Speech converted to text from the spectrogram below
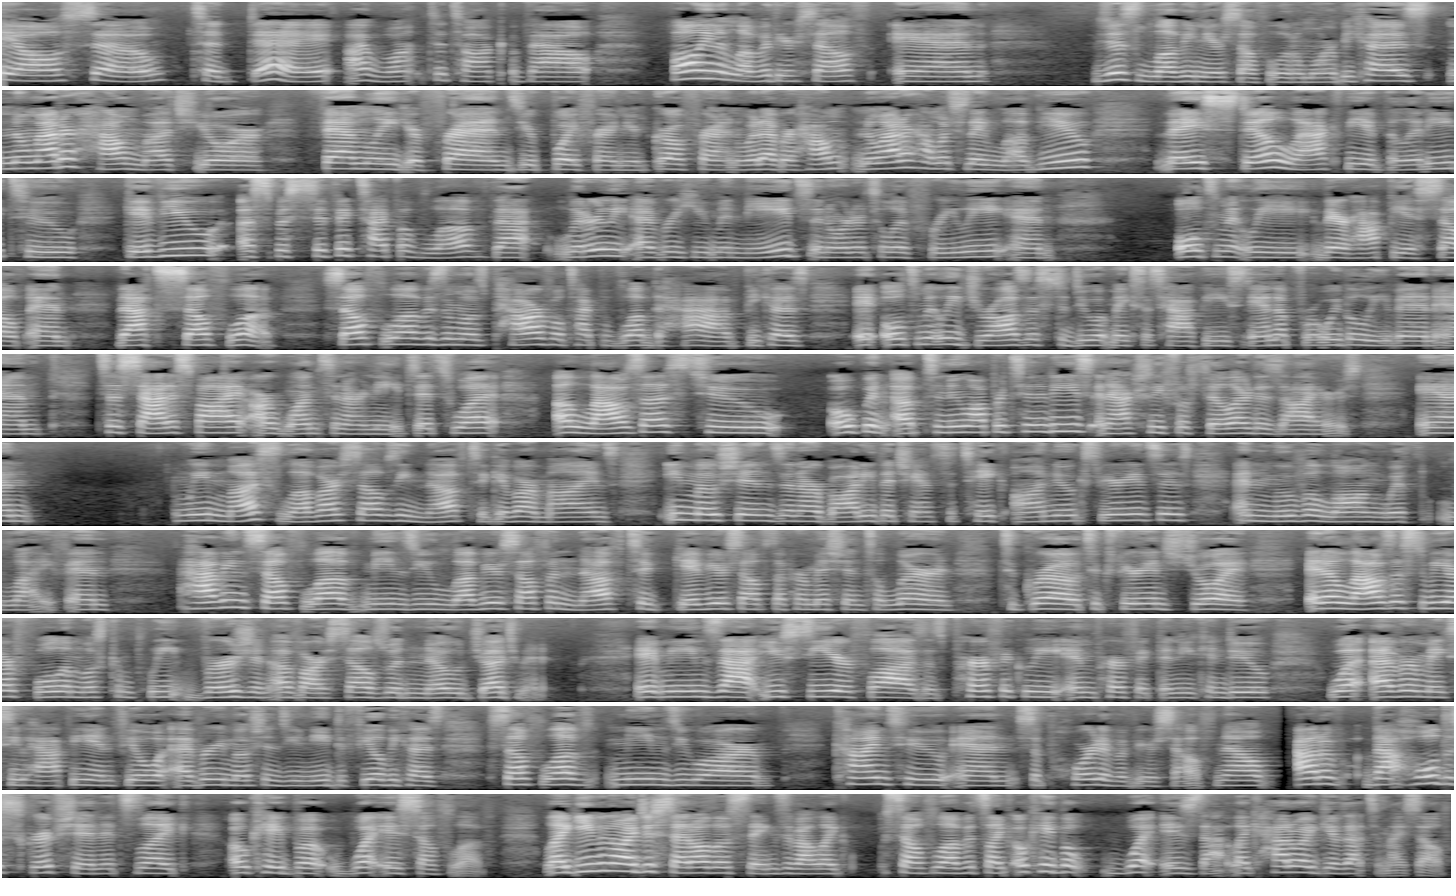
Hey y'all, so today I want to talk about falling in love with yourself and just loving yourself a little more because no matter how much your family, your friends, your boyfriend, your girlfriend, whatever, how no matter how much they love you, they still lack the ability to give you a specific type of love that literally every human needs in order to live freely and ultimately their happiest self. And that's self love. Self love is the most powerful type of love to have because it ultimately draws us to do what makes us happy, stand up for what we believe in, and to satisfy our wants and our needs. It's what allows us to open up to new opportunities and actually fulfill our desires. And we must love ourselves enough to give our minds, emotions, and our body the chance to take on new experiences and move along with life. And having self love means you love yourself enough to give yourself the permission to learn, to grow, to experience joy. It allows us to be our full and most complete version of ourselves with no judgment. It means that you see your flaws as perfectly imperfect and you can do whatever makes you happy and feel whatever emotions you need to feel because self love means you are kind to and supportive of yourself. Now, out of that whole description, it's like, okay, but what is self love? Like, even though I just said all those things about like self love, it's like, okay, but what is that? Like, how do I give that to myself?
